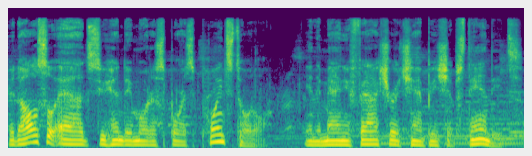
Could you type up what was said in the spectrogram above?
It also adds to Hyundai Motorsports' points total in the manufacturer championship standings.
